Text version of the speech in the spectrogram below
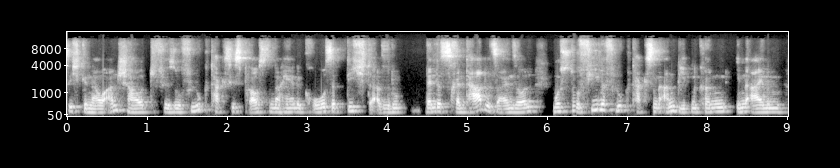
sich genau anschaut, für so Flugtaxis brauchst du nachher eine große Dichte. Also du, wenn das rentabel sein soll, musst du viele Flugtaxen anbieten können in einem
